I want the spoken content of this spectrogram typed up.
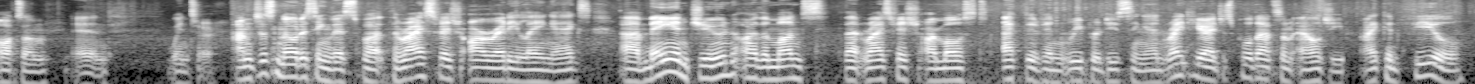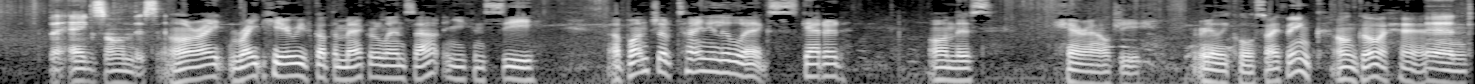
autumn, and winter. I'm just noticing this, but the rice fish are already laying eggs. Uh, May and June are the months that rice fish are most active in reproducing, and right here I just pulled out some algae. I could feel the eggs on this. Alright, right here we've got the macro lens out, and you can see a bunch of tiny little eggs scattered on this hair algae. Really cool. So I think I'll go ahead and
